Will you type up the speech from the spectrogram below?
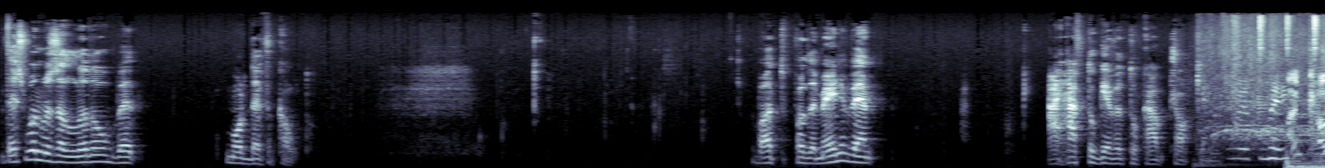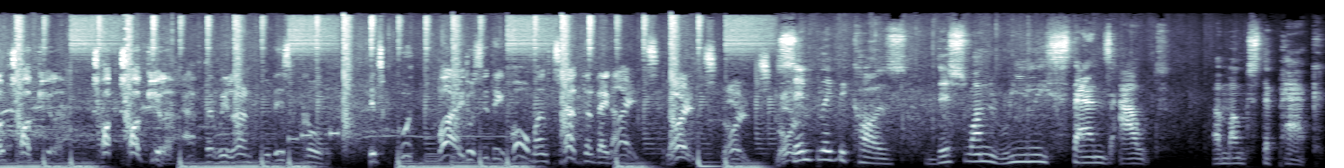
This one was a little bit more difficult. But for the main event, I have to give it to Count Chocula. I'm Count Chocula. Choc Chocula. After we learn through this code, It's goodbye to sitting home on Saturday nights. Nights, nights, nights. Simply because this one really stands out amongst the pack.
